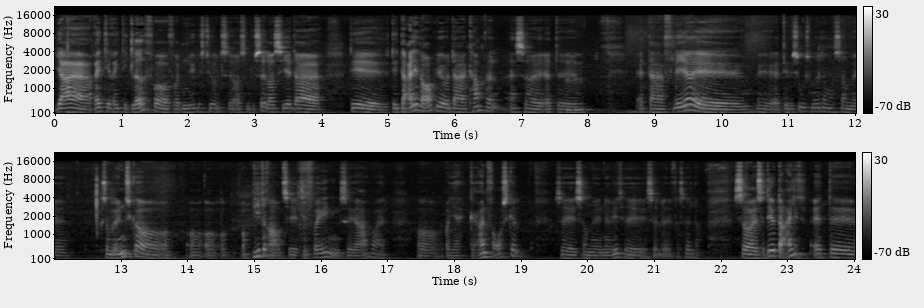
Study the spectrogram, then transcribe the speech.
Jeg er rigtig, rigtig glad for, for den nye bestyrelse, og som du selv også siger, der er, det, det er dejligt at opleve, at der er kampvalg. Altså, at, øh, Mhm. at der er flere øh, øh, af DBSU's medlemmer, som, øh, som ønsker at, at, at, at, bidrage til, til foreningens øh, arbejde, og, og ja, gøre en forskel, så, som øh, Navid selv øh, fortæller. Så, så det er jo dejligt, at, øh,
